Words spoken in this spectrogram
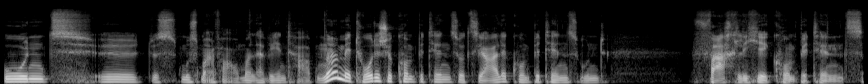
Und äh, das muss man einfach auch mal erwähnt haben. Ne? Methodische Kompetenz, soziale Kompetenz und fachliche Kompetenz.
